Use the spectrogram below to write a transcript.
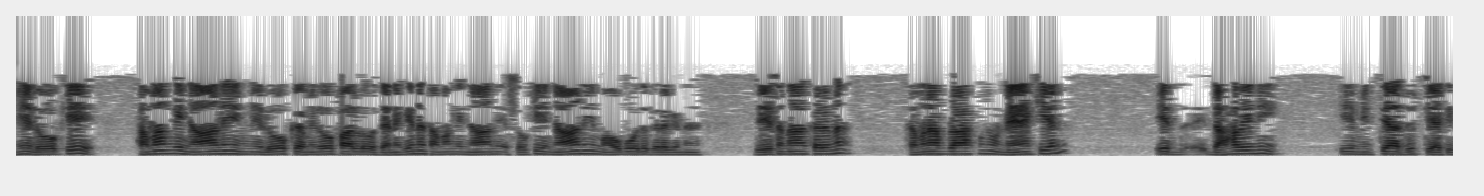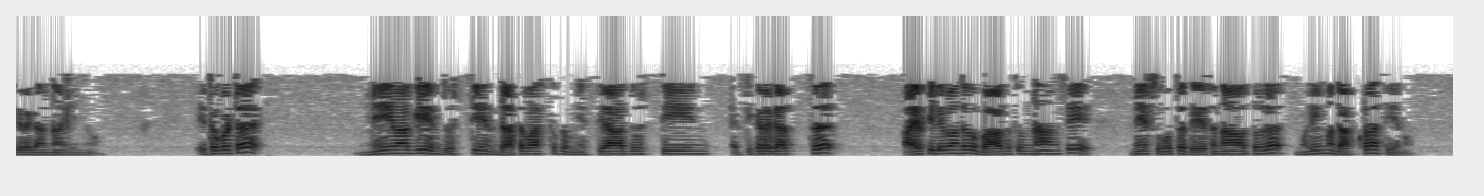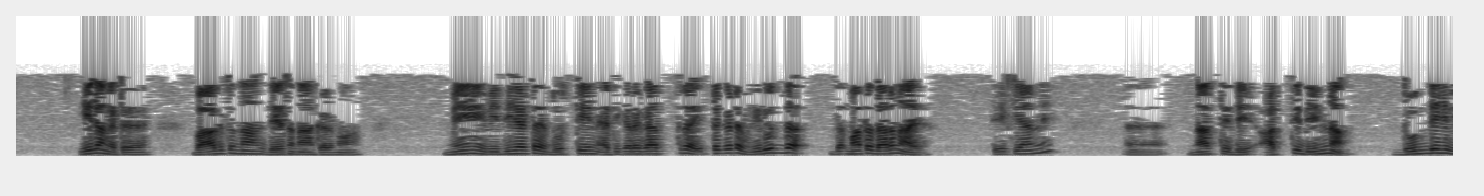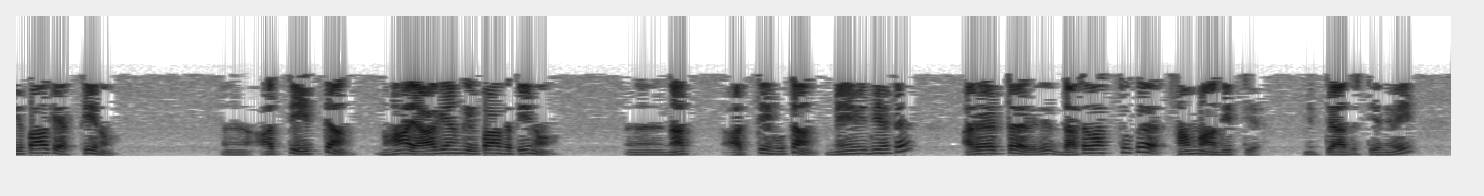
මේ ලෝකේ තමන්ගේ ඥාණයෙන් මේ ලෝක මෙලෝපල්ලෝ දැනගෙන තමන්ගේ ඥානය සෝකී ඥානයම අවබෝධ කරගෙන දේශනා කරන ශ්‍රමණ බ්‍රාහ්මණෝ නැහැ කියන ඒ 10 වෙනි ඒ මිත්‍යා දෘෂ්ටි ඇති කර ගන්නා ඉන්නවා. එතකොට මේ වගේ දෘෂ්ටීන් දසවස්තුක මිත්‍යා දෘෂ්ටීන් ඇති කරගත්ත අය පිළිබඳව භාගතුන් වහන්සේ මේ සූත දේශනාව තුළ මුලින්ම දක්වලා තියෙනවා. ඊළඟට භාගතුන් වහන්සේ දේශනා කරනවා මේ විදිහට දෘෂ්ටීන් ඇති කරගත්ත එතකට විරුද්ධ මත දරන අය. ඒ කියන්නේ නත්ති අත්ති දින්නම් දුන් දෙහි විපාකයක් තියෙනවා. අත්ති ඉත්තං මහා යාගයන්ගේ විපාක තියෙනවා. නත් අත්ති හුතං මේ විදිහට අරට දසවස්තුක සම්මාදිට්ඨිය මිත්‍යා දෘෂ්ටිය නෙවෙයි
